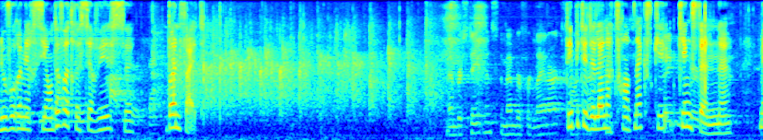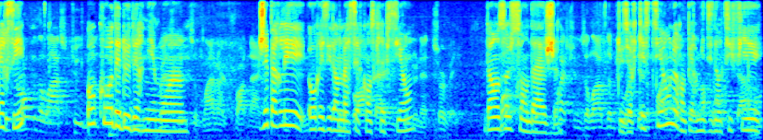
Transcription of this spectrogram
Nous vous remercions de votre service. Bonne fête. Member statements. The member for Lanark. Député de Lanark-Frontenac-Kingston. Merci. Au cours des deux derniers mois, j'ai parlé aux résidents de ma circonscription dans un sondage. Plusieurs questions leur ont permis d'identifier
